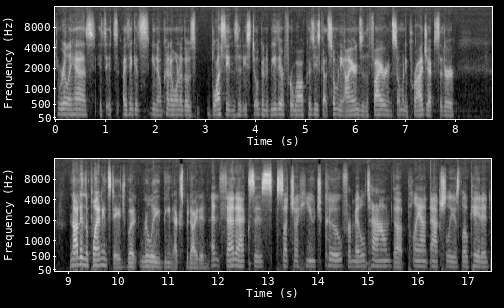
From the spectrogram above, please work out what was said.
He really has. It's, it's, I think it's, you know, kind of one of those blessings that he's still going to be there for a while because he's got so many irons in the fire and so many projects that are not in the planning stage, but really being expedited. And FedEx is such a huge coup for Middletown. The plant actually is located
